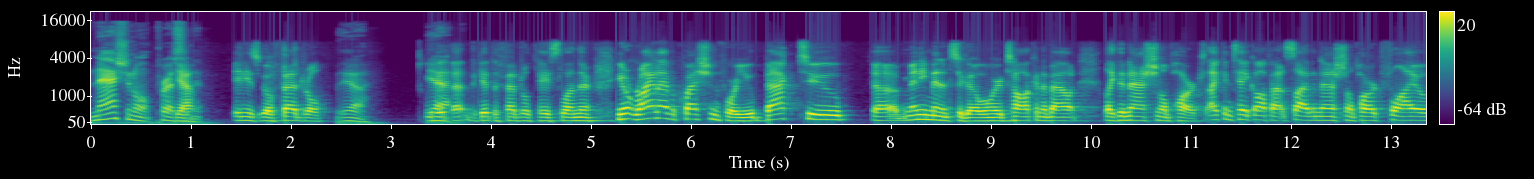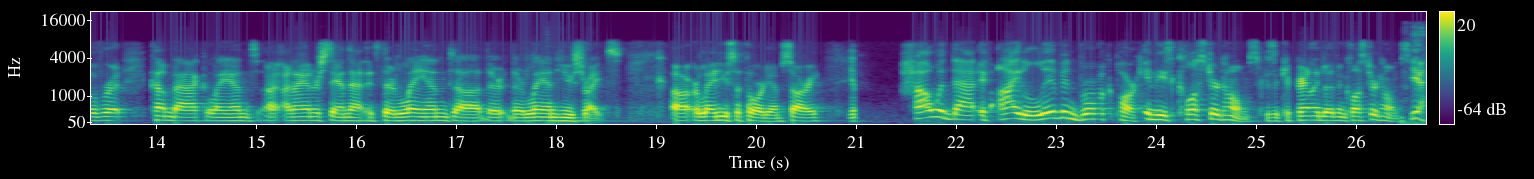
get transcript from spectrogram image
national precedent. Yeah. It needs to go federal. Yeah. Yeah. Get, that, get the federal case law in there. You know, Ryan, I have a question for you. Back to uh, many minutes ago when we were talking about like the national parks. I can take off outside the national park, fly over it, come back, land, uh, and I understand that it's their land, uh, their their land use rights, uh, or land use authority. I'm sorry. Yep how would that, if I live in Brook Park in these clustered homes, because I apparently live in clustered homes. Yeah.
